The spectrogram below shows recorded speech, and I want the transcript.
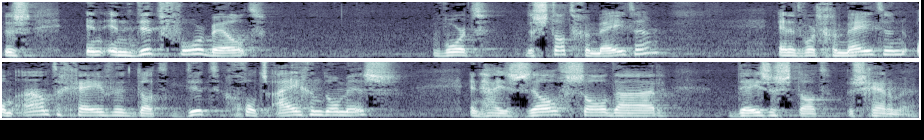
Dus in, in dit voorbeeld wordt de stad gemeten. En het wordt gemeten om aan te geven dat dit Gods eigendom is. En hij zelf zal daar deze stad beschermen.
